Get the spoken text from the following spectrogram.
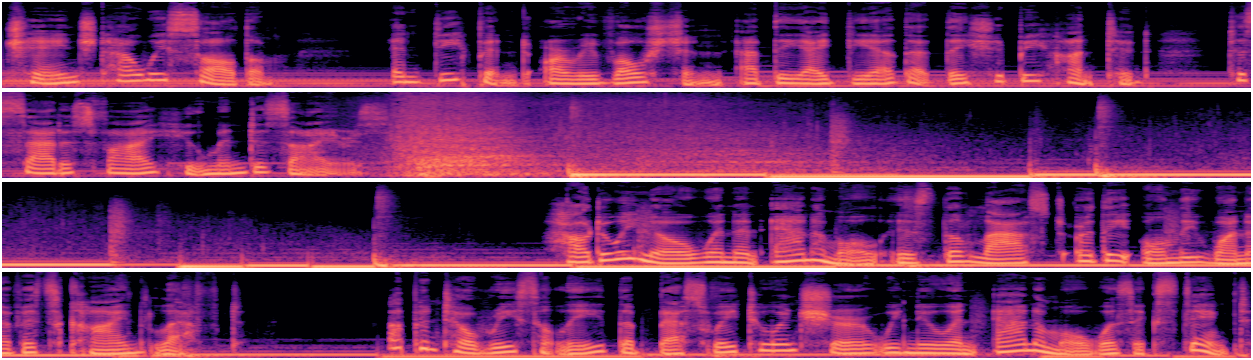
changed how we saw them and deepened our revulsion at the idea that they should be hunted to satisfy human desires. How do we know when an animal is the last or the only one of its kind left? Up until recently, the best way to ensure we knew an animal was extinct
